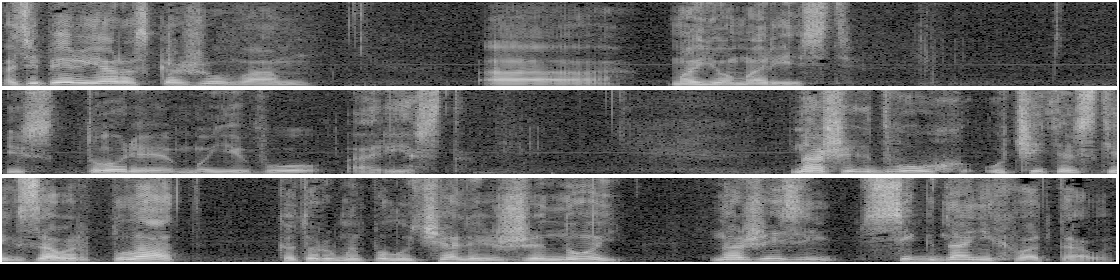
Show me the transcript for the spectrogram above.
А теперь я расскажу вам о моем аресте. История моего ареста. Наших двух учительских зарплат, которые мы получали с женой, на жизнь всегда не хватало.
